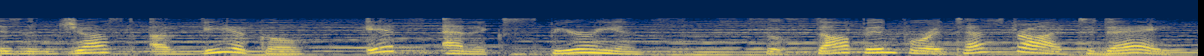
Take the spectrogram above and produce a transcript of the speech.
isn't just a vehicle, it's an experience. So stop in for a test drive today.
